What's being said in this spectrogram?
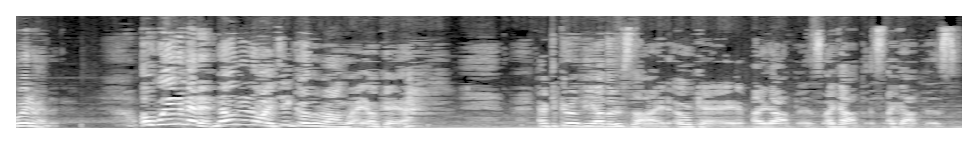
Oh, wait a minute. Oh, wait a minute! No, no, no, I did go the wrong way. Okay. I have to go to the other side. Okay, I got this, I got this, I got this.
